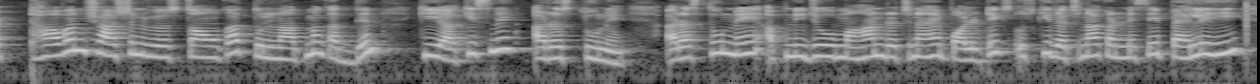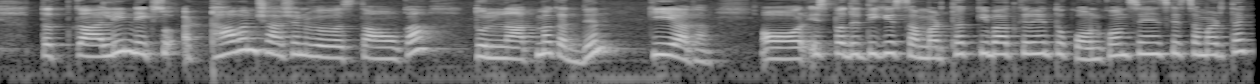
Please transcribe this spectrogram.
अट्ठावन शासन व्यवस्थाओं का तुलनात्मक अध्ययन किया। किसने? अरस्तु ने। अरस्तु ने अपनी जो महान रचना है, पॉलिटिक्स, उसकी रचना करने से पहले ही तत्कालीन एक सौ अट्ठावन शासन व्यवस्थाओं का तुलनात्मक अध्ययन किया था। और इस पद्धति के समर्थक की बात करें तो कौन कौन से हैं इसके समर्थक?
